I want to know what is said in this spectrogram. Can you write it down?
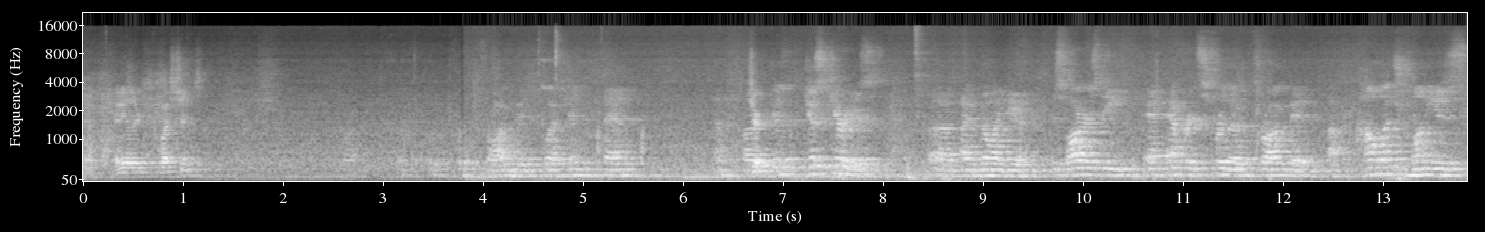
yeah. any other questions? Frog bit question, Thad? Uh, Sure. just- Just curious, uh, I have no idea. As far as the efforts for the frog bit, uh, how much money is,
